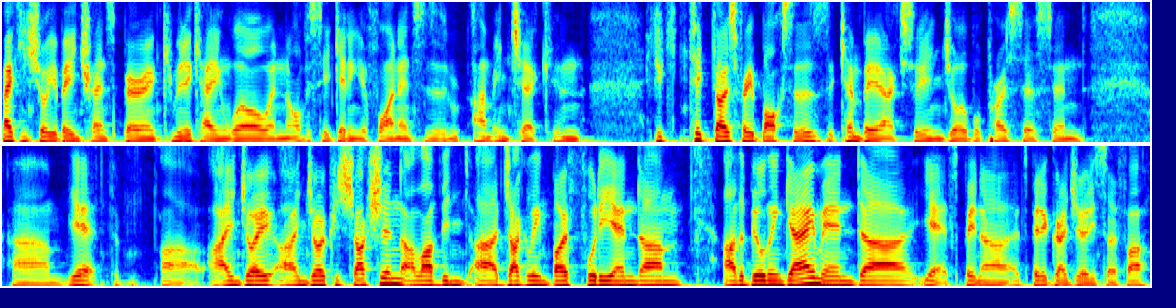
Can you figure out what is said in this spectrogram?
making sure you're being transparent, communicating well, and obviously getting your finances um, in check. And if you can tick those three boxes, it can be actually an enjoyable process. And um, yeah, the, uh, I enjoy I enjoy construction. I loved in, uh, juggling both footy and um, uh, the building game, and uh, yeah, it's been a it's been a great journey so far.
